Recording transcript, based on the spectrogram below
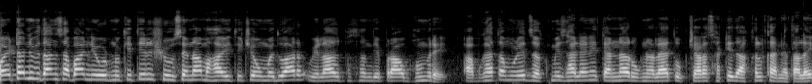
पैठण विधानसभा निवडणुकीतील शिवसेना महायुतीचे उमेदवार विलास संदीपराव भुमरे अपघातामुळे जखमी झाल्याने त्यांना रुग्णालयात उपचारासाठी दाखल करण्यात आलंय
